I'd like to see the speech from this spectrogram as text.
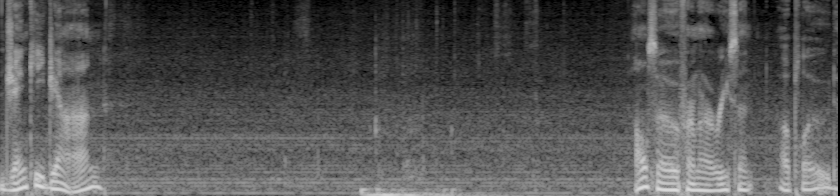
Janky John. Also from a recent upload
